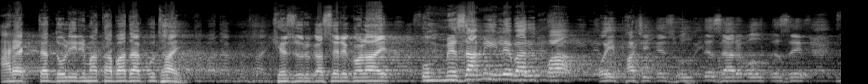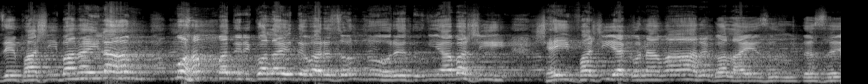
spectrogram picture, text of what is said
আর একটা দড়ির মাথা বাঁধা কোথায়? খেজুর গাছের গড়ায়। উম্মে জামিল এবার পা ওই ফাঁসিতে ঝুলতেছে আর বলতেছে, যে ফাঁসি বানাইলাম মোহাম্মদের গলায় দেওয়ার জন্য রে দুনিয়াবাসী, সেই ফাঁসি এখন আমার গলায় ঝুলতেছে।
